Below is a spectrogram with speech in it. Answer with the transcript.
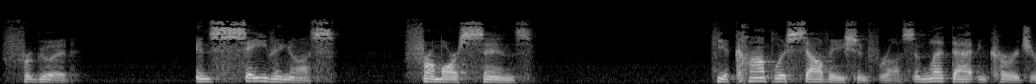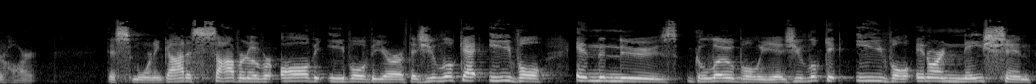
for good in saving us from our sins. He accomplished salvation for us and let that encourage your heart this morning. God is sovereign over all the evil of the earth. As you look at evil in the news globally, as you look at evil in our nation,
